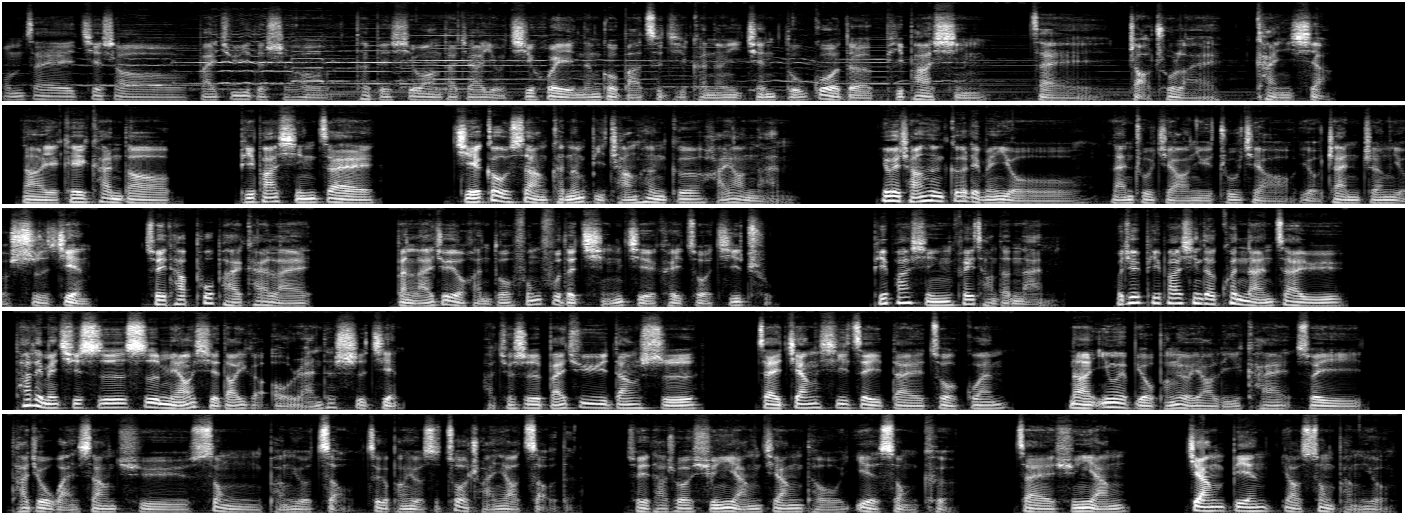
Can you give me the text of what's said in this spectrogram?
我们在介绍白居易的时候，特别希望大家有机会能够把自己可能以前读过的《琵琶行》再找出来看一下。那也可以看到，《琵琶行》在结构上可能比《长恨歌》还要难，因为《长恨歌》里面有男主角、女主角，有战争、有事件，所以它铺排开来，本来就有很多丰富的情节可以做基础。《琵琶行》非常的难。我觉得《琵琶行》的困难在于，它里面其实是描写到一个偶然的事件啊，就是白居易当时在江西这一带做官，那因为有朋友要离开，所以他就晚上去送朋友走。这个朋友是坐船要走的，所以他说：“浔阳江头夜送客，在浔阳江边要送朋友。”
